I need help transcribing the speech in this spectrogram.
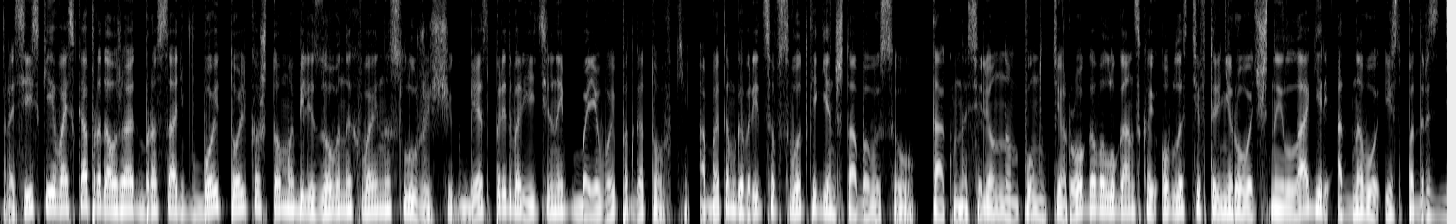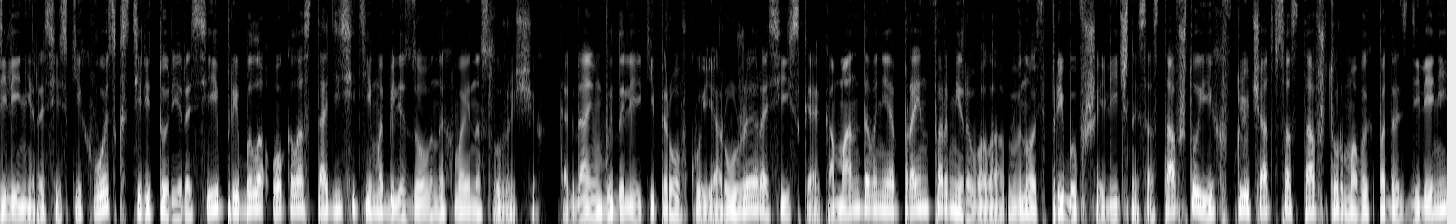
Российские войска продолжают бросать в бой только что мобилизованных военнослужащих без предварительной боевой подготовки. Об этом говорится в сводке Генштаба ВСУ. Так, в населенном пункте Рогово Луганской области в тренировочный лагерь одного из подразделений российских войск с территории России прибыло около 110 мобилизованных военнослужащих. Когда им выдали экипировку и оружие, российское командование проинформировало вновь прибывший личный состав, что их включат в состав штурмовых подразделений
